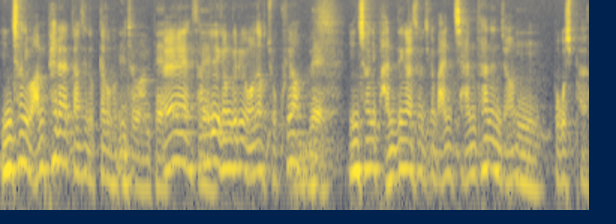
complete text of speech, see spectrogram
인천이 완패를 할 가능성이 높다고 봅니다. 인천 완패. 네, 상주의 경기력이 워낙 좋고요. 네. 인천이 반등할 소지가 많지 않다는 점 음. 보고 싶어요.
